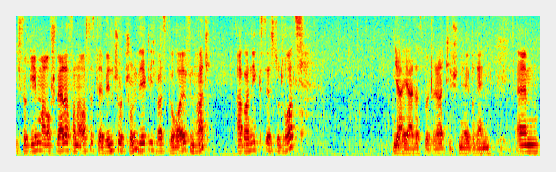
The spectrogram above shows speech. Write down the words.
Ich gehe mal auch schwer davon aus, dass der Windschutz schon wirklich was geholfen hat, aber nichtsdestotrotz, ja, ja, das wird relativ schnell brennen. Ähm,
